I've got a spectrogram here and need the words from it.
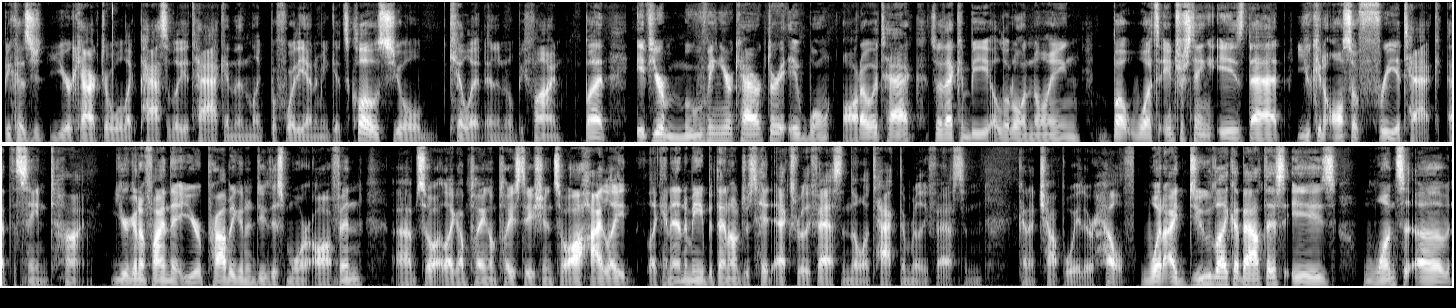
because your character will like passively attack and then like before the enemy gets close, you'll kill it and it'll be fine. But if you're moving your character, it won't auto attack. So that can be a little annoying. But what's interesting is that you can also free attack at the same time. You're going to find that you're probably going to do this more often. Um, so, like, I'm playing on PlayStation, so I'll highlight like an enemy, but then I'll just hit X really fast and they'll attack them really fast and kind of chop away their health. What I do like about this is once a,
